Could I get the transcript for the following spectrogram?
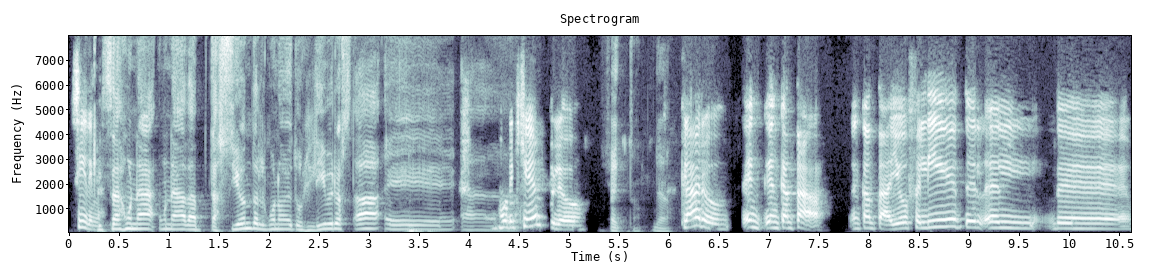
Sí, dime. Quizás una, una adaptación de alguno de tus libros a. Eh, Por ejemplo. Perfecto, Claro, encantada, encantada. Yo feliz de, de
